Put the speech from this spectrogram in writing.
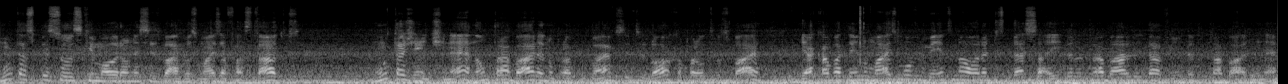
muitas pessoas que moram nesses bairros mais afastados, muita gente, né? Não trabalha no próprio bairro, se desloca para outros bairros e acaba tendo mais movimento na hora de, da saída do trabalho e da vinda do trabalho, né?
